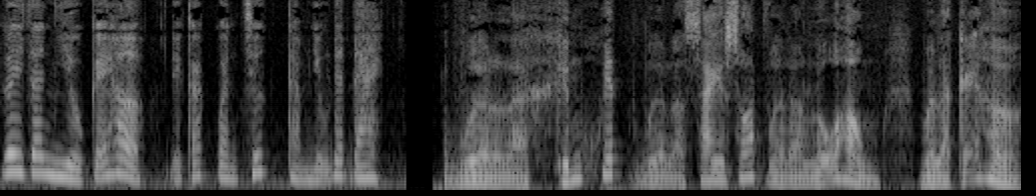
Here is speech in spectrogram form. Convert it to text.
gây ra nhiều kẽ hở để các quan chức tham nhũng đất đai vừa là khiếm khuyết, vừa là sai sót, vừa là lỗ hồng, vừa là kẽ hở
